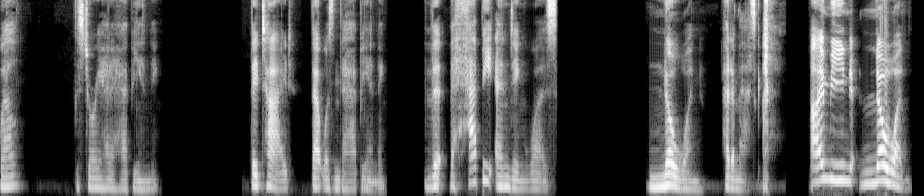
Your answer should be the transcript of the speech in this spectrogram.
Well, the story had a happy ending. They tied. That wasn't the happy ending. The the happy ending was no one had a mask. I mean no one.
